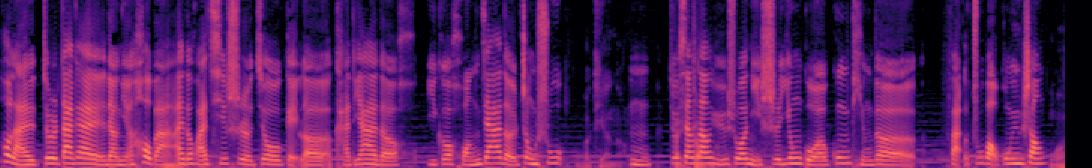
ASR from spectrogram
后来就是大概两年后吧，嗯爱德华七世就给了卡地亚的一个皇家的证书，我天哪！嗯，就相当于说你是英国宫廷的法珠宝供应商，我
